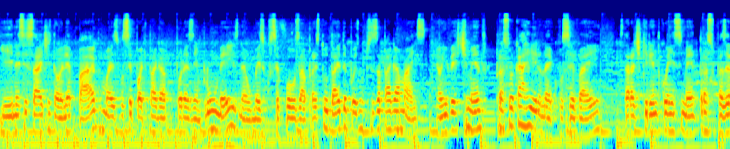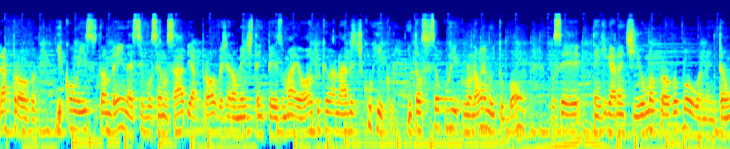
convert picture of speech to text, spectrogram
E nesse site, então, ele é pago, mas você pode pagar, por exemplo, um mês, né? O mês que você for usar para estudar e depois não precisa pagar mais. É um investimento para sua carreira, né? Que você vai estar adquirindo conhecimento para fazer a prova. E com isso também, né? Se você não sabe, a prova geralmente tem peso maior do que a análise de currículo. Então, se seu currículo não é muito bom, você tem que garantir uma prova boa, né? Então,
